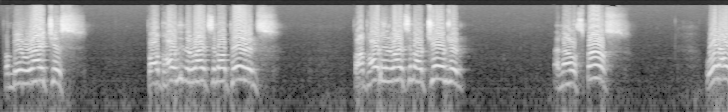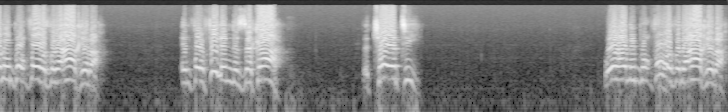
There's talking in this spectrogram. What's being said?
from being righteous, for upholding the rights of our parents, for upholding the rights of our children and our spouse. What have we put forward for the akhirah? In fulfilling the zakah, the charity. What have we put forward for the akhirah?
